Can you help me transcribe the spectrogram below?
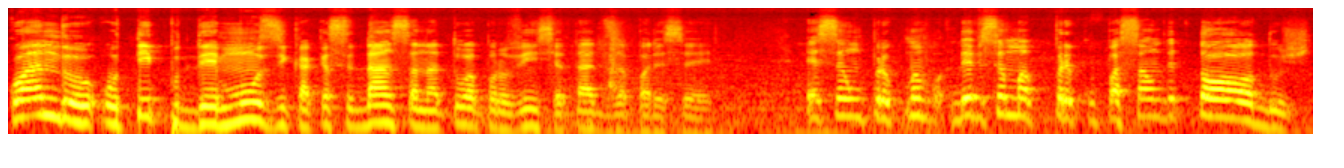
Quando o tipo de música que se dança na tua província está a desaparecer, essa é um, deve ser uma preocupação de todos.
